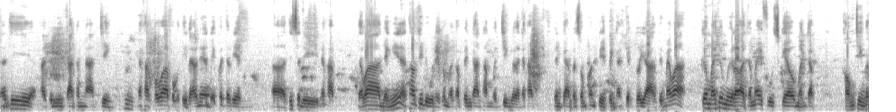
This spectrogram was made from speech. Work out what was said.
นะที่อาจจะมีการทำงานจริงอืมนะครับ เพราะว่าปกติแล้วเนี่ยเด็กก็จะเรียนเอ่อทฤษฎีนะครับ แต่ว่าอย่างนี้เนี่ยเท่าที่ดูเนี่ยก็เหมือนกับเป็นการทำเหมือนจริงเลยนะครับ เป็นการผสมคอนกรีตเป็นการเก็บตัวอย่าง ถึงแม้ว่าเครื่องไม้เครื่องมือเราอาจจะไม่ full scale เหมือนกับของจริงก็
